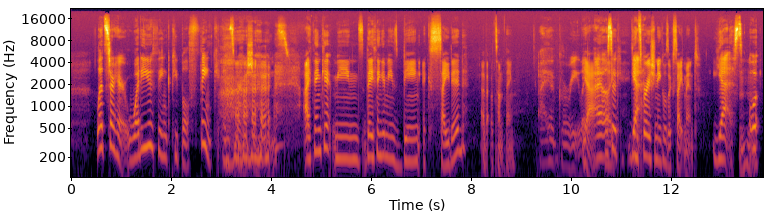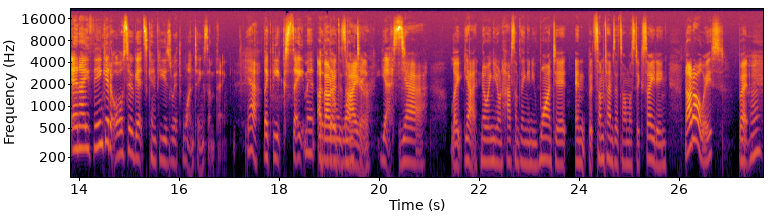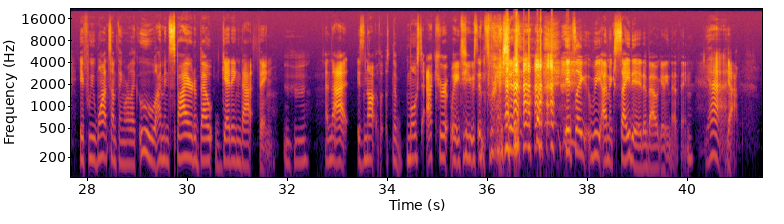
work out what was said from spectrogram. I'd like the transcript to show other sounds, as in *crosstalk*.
let's start here. What do you think people think inspiration *laughs* means? I think it means they think it means being excited about something. I agree. Like, yeah. I also like, yeah. inspiration equals excitement. Yes. Mm-hmm. And I think it also gets confused with wanting something. Yeah. Like the excitement of About a the desire. wanting. Yes. Yeah. Like yeah, knowing you don't have something and you want it and but sometimes that's almost exciting. Not always, but Mm-hmm. if we want something we're like, "Ooh, I'm inspired about getting that thing." Mm-hmm. And that is not the most accurate way to use inspiration. *laughs* *laughs* it's like we I'm excited about getting that thing. Yeah. Yeah.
